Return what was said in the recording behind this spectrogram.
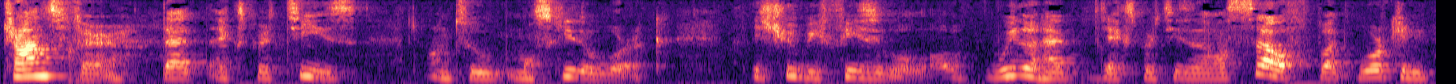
transfer that expertise onto mosquito work. It should be feasible. We don't have the expertise ourselves, but working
